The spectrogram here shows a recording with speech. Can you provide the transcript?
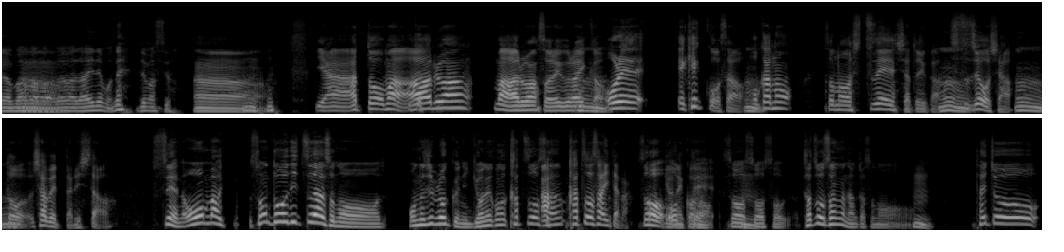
やまあまあまあうん。まあ来年もね出ますよ。ういやあとまあ R1 まあ R1 それぐらいか、うん。俺え結構さ、うん。他のその出演者というか、うん。出場者うんと喋ったりした、そうやな。おまあその当日はその同じブロックに魚猫のカツオさん。あカツオさんいたな。そう魚猫の。てそうそうそう、カツオさんがなんかその、うん。体調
